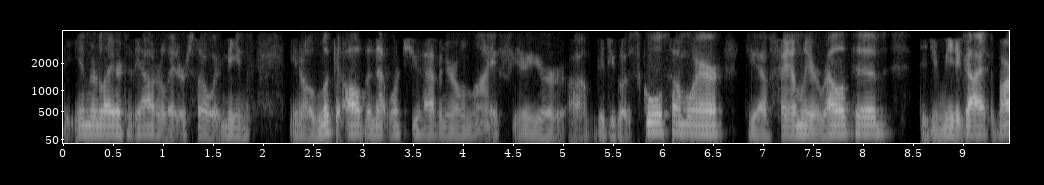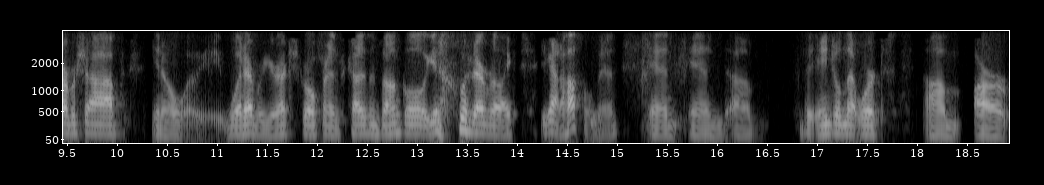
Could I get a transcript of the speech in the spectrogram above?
the inner layer to the outer layer. So it means you know look at all the networks you have in your own life. You're, you're um, did you go to school somewhere? Do you have family or relatives? Did you meet a guy at the barbershop? You know, whatever, your ex-girlfriend's cousin's uncle, you know, whatever, like you got to hustle, man. And, and, um, the angel networks, um, are,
